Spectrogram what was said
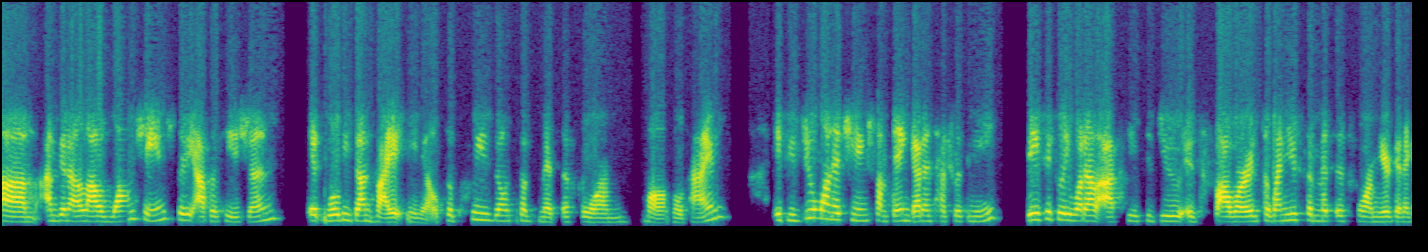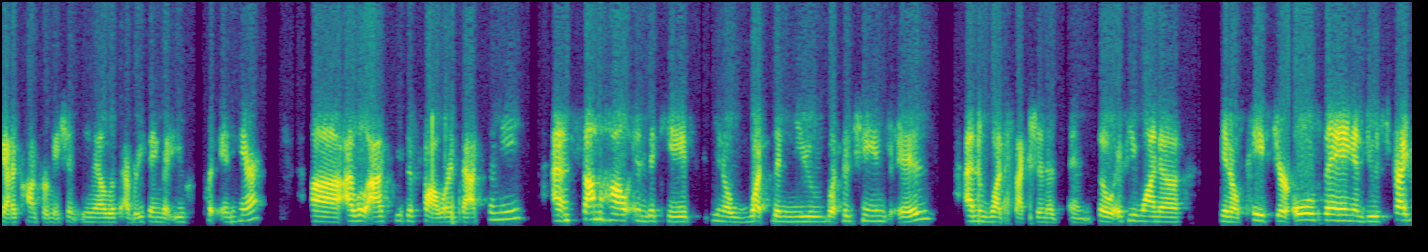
Um, I'm going to allow one change to the application. It will be done via email, so please don't submit the form multiple times. If you do want to change something, get in touch with me. Basically, what I'll ask you to do is forward. So when you submit this form, you're going to get a confirmation email with everything that you've put in here. Uh, I will ask you to forward that to me and somehow indicate, you know, what the new, what the change is and what section it's in. So if you want to you know, paste your old thing and do strike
